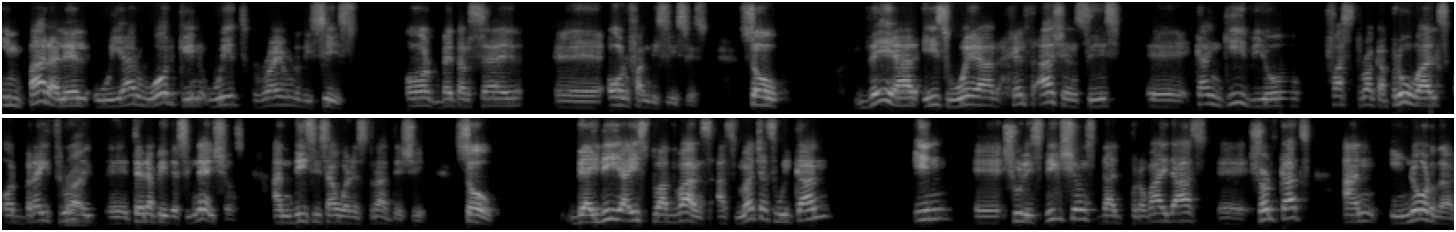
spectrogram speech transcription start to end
in parallel, we are working with rare disease, or better said, uh, orphan diseases. So there is where health agencies uh, can give you fast track approvals or breakthrough right. therapy designations. And this is our strategy. So the idea is to advance as much as we can in uh, jurisdictions that provide us uh, shortcuts and in order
